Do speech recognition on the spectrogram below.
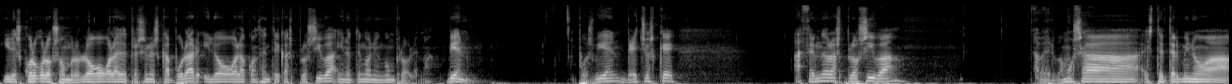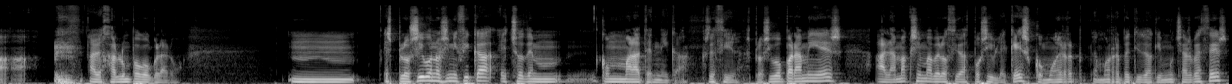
y descuelgo los hombros. Luego hago la depresión escapular y luego hago la concéntrica explosiva y no tengo ningún problema. Bien, pues bien, de hecho es que haciendo la explosiva a ver, vamos a este término a, dejarlo un poco claro. Mm, explosivo no significa hecho con mala técnica. Es decir, explosivo para mí es a la máxima velocidad posible, que es, como hemos repetido aquí muchas veces,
